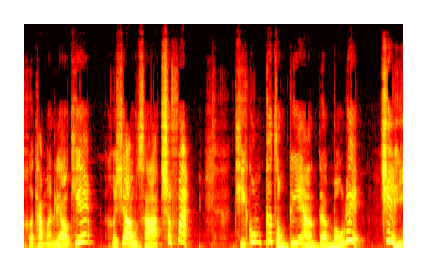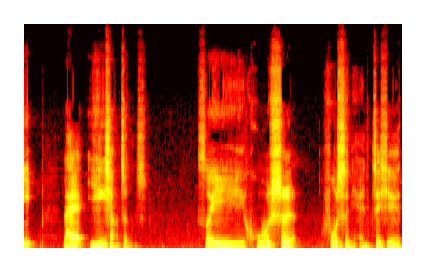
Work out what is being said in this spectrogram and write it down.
和他们聊天、喝下午茶、吃饭，提供各种各样的谋略建议来影响政治。所以，胡适、傅斯年这些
